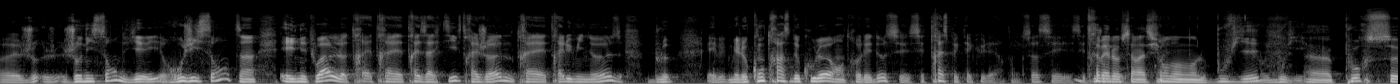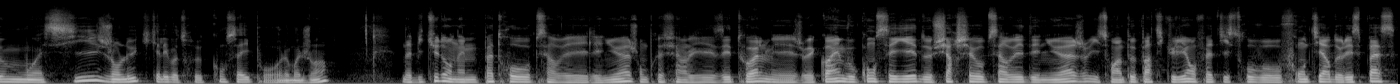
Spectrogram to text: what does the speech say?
euh, jaunissante, vieille, rougissante, hein, et une étoile très, très, très active, très jeune, très, très lumineuse, bleue. Et, mais le contraste de couleurs entre les deux, c'est très spectaculaire. Donc ça, c'est très belle observation dans, le Bouvier, pour ce mois si Jean-Luc, quel est votre conseil pour le mois de juin? D'habitude, on n'aime pas trop observer les nuages, on préfère les étoiles, mais je vais quand même vous conseiller de chercher à observer des nuages. Ils sont un peu particuliers, en fait, ils se trouvent aux frontières de l'espace.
